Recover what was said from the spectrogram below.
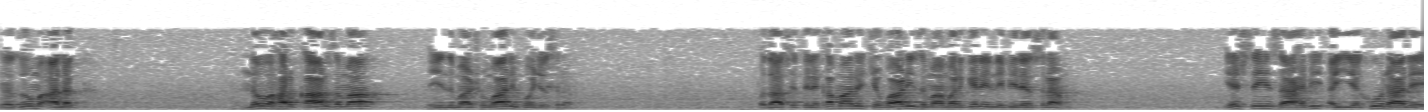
وسلم. نو ہر کار زما زما شماری فوج اسرم خدا سے تیرے کمانے چواڑی زما مرگرے نبی علیہ السلام۔ یشتے ہی صاحبی ایکون آلے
